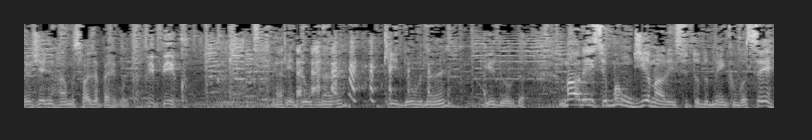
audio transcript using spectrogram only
Eugênio Ramos faz a pergunta. Pipico. Que dúvida, né? Que dúvida, né? Que dúvida. Maurício, bom dia, Maurício. Tudo bem com você?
